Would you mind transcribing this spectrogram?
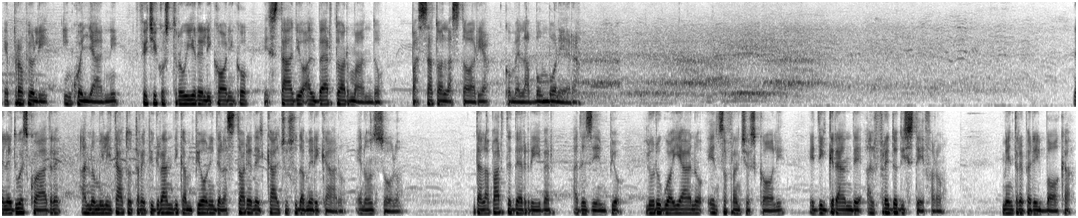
e proprio lì, in quegli anni, fece costruire l'iconico Estadio Alberto Armando, passato alla storia come la Bombonera. Nelle due squadre hanno militato tra i più grandi campioni della storia del calcio sudamericano e non solo. Dalla parte del River, ad esempio, l'uruguaiano Enzo Francescoli ed il grande Alfredo Di Stefano, mentre per il Boca,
